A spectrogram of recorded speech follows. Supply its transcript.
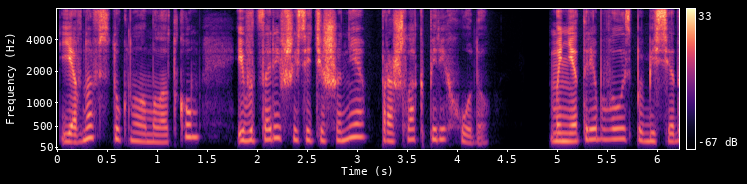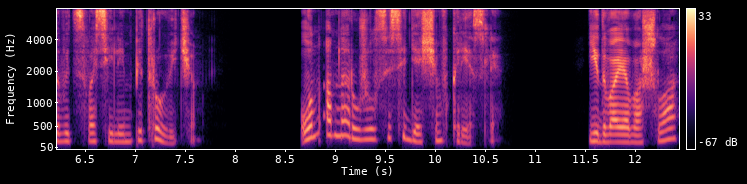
Я вновь стукнула молотком и в воцарившейся тишине прошла к переходу. Мне требовалось побеседовать с Василием Петровичем. Он обнаружился сидящим в кресле. Едва я вошла,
